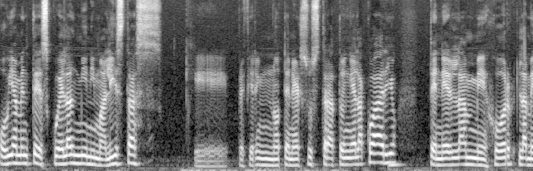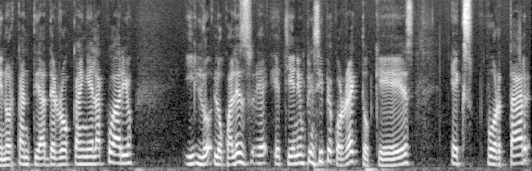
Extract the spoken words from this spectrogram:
obviamente escuelas minimalistas que prefieren no tener sustrato en el acuario, tener la mejor, la menor cantidad de roca en el acuario, y lo, cual es, eh, eh, tiene un principio correcto, que es exportar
